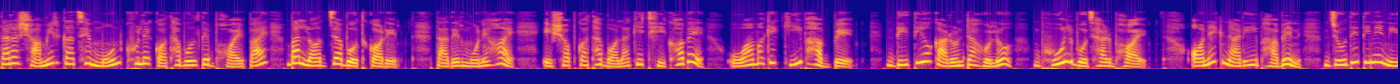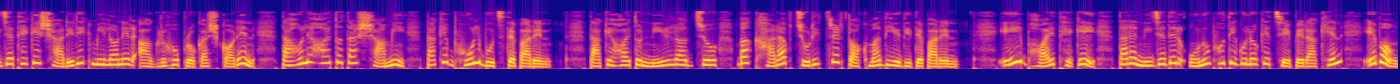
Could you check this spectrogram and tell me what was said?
তারা স্বামীর কাছে মন খুলে কথা বলতে ভয় পায় বা লজ্জা বোধ করে। তাদের মনে হয়, এসব কথা বলা কি ঠিক হবে? ও আমাকে কি ভাববে? দ্বিতীয় কারণটা হল ভুল বোঝার ভয়। অনেক নারীই ভাবেন, যদি তিনি নিজে থেকে শারীরিক মিলনের আগ্রহ প্রকাশ করেন, তাহলে হয়তো তার স্বামী তাকে ভুল বুঝতে পারেন। তাকে হয়তো নির্লজ্জ বা খারাপ চরিত্রের তকমা দিয়ে দিতে পারেন। এই ভয় থেকেই তারা নিজেদের অনুভূতিগুলোকে চেপে রাখেন এবং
